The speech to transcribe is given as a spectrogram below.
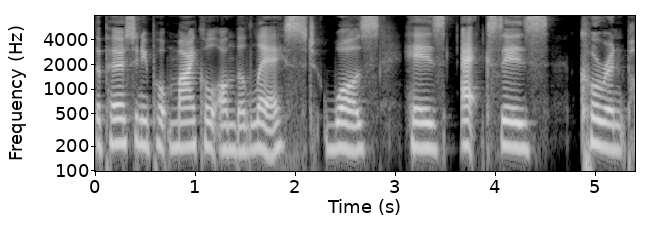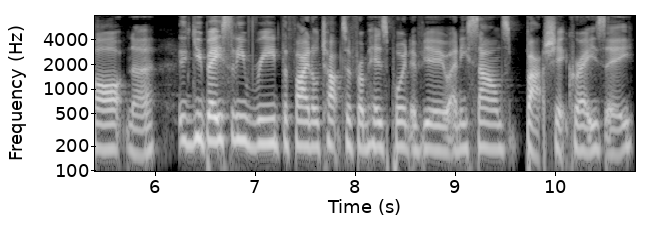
the person who put Michael on the list was his ex's current partner. You basically read the final chapter from his point of view, and he sounds batshit crazy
